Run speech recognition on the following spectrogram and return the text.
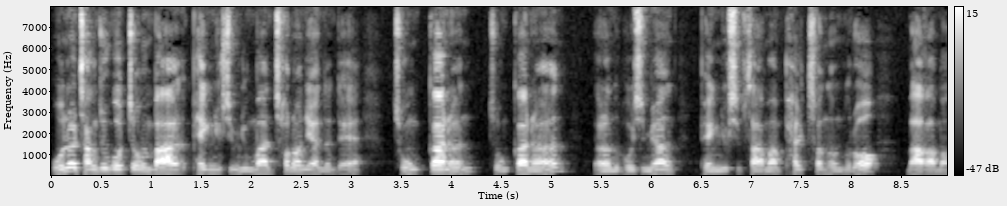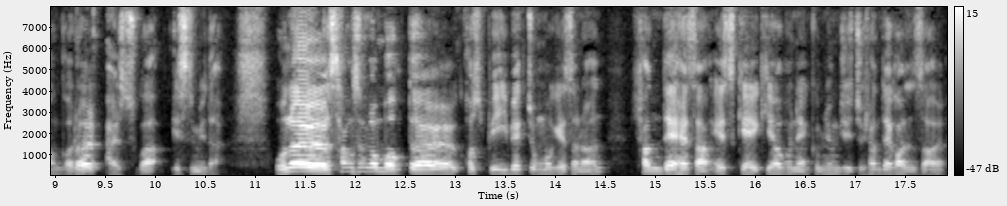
오늘 장중 고점은 166만 1000원이었는데 종가는 종가는 여러분 보시면 164만 8천 원으로 마감한 거를 알 수가 있습니다. 오늘 상승 종목들 코스피 200 종목에서는 현대해상, SK, 기업은행, 금융지주, 현대건설,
